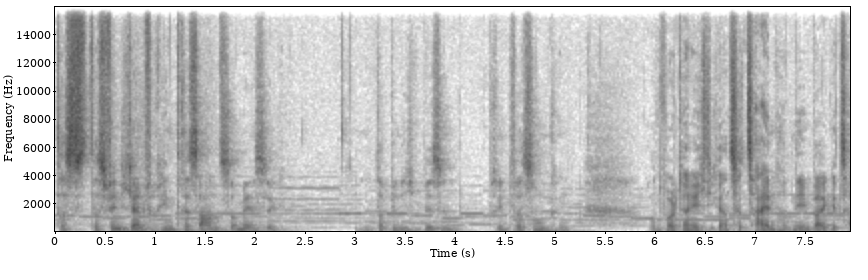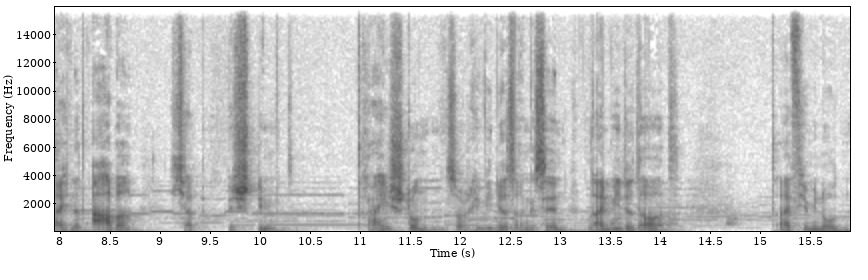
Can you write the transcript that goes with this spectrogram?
Das, das finde ich einfach interessant so mäßig. Und da bin ich ein bisschen drin versunken und wollte eigentlich die ganze Zeit, hat nebenbei gezeichnet, aber ich habe bestimmt drei Stunden solche Videos angesehen und ein Video dauert drei, vier Minuten.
